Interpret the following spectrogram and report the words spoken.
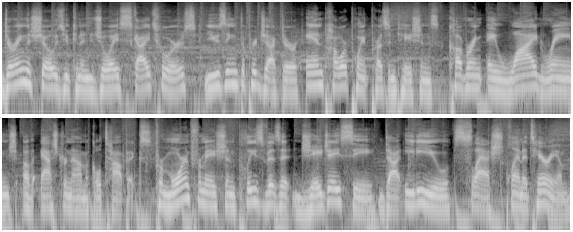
During the shows, you can enjoy sky tours using the projector and PowerPoint presentations covering a wide range of astronomical topics. For more information, please visit jjc.edu slash planetarium.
